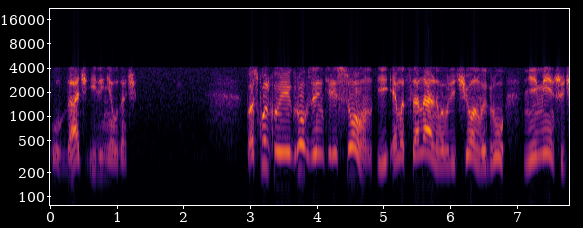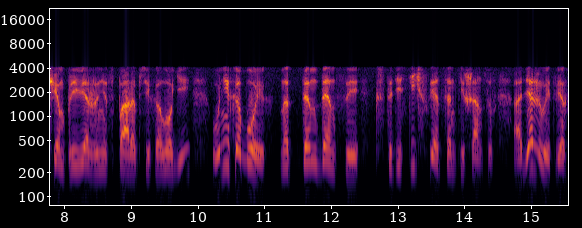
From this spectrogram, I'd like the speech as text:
удач или неудач. Поскольку игрок заинтересован и эмоционально вовлечен в игру не меньше, чем приверженец парапсихологии, у них обоих над тенденцией к статистической оценке шансов одерживает верх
